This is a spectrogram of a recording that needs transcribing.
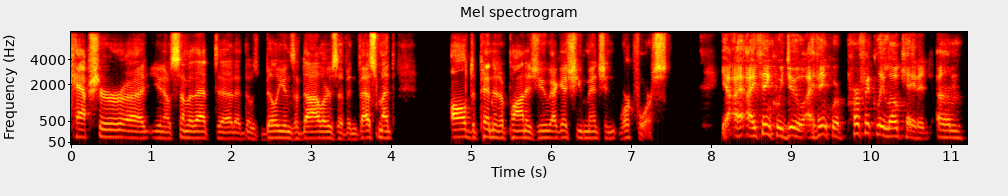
capture, you know, some of that, that those billions of dollars of investment, all dependent upon, as you, I guess you mentioned, workforce. Yeah, I, I, think we do. I think we're perfectly located. Um,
